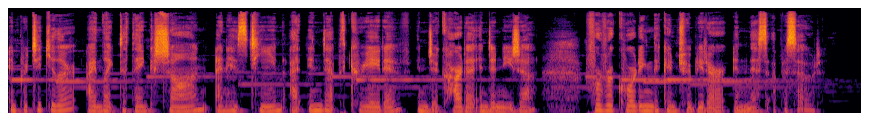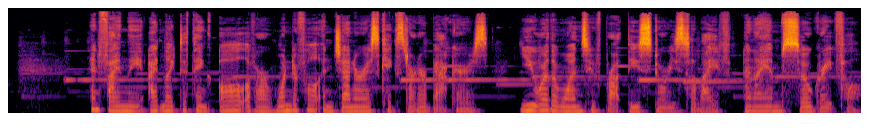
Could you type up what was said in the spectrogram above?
In particular, I'd like to thank Sean and his team at In Depth Creative in Jakarta, Indonesia, for recording the contributor in this episode. And finally, I'd like to thank all of our wonderful and generous Kickstarter backers. You are the ones who've brought these stories to life, and I am so grateful.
